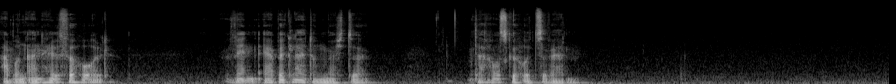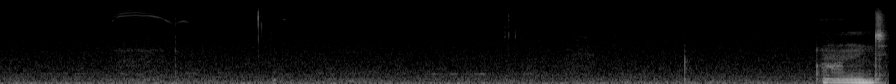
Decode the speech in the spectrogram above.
ab und an Hilfe holt, wenn er Begleitung möchte, da rausgeholt zu werden. Und der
